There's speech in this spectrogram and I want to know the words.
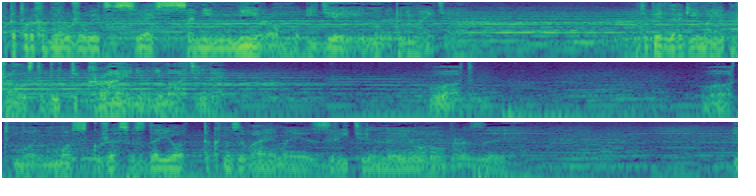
в которых обнаруживается связь с самим миром идеи, ну вы понимаете. И теперь, дорогие мои, пожалуйста, будьте крайне внимательны. Вот. Вот мой мозг уже создает так называемые зрительные образы. И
